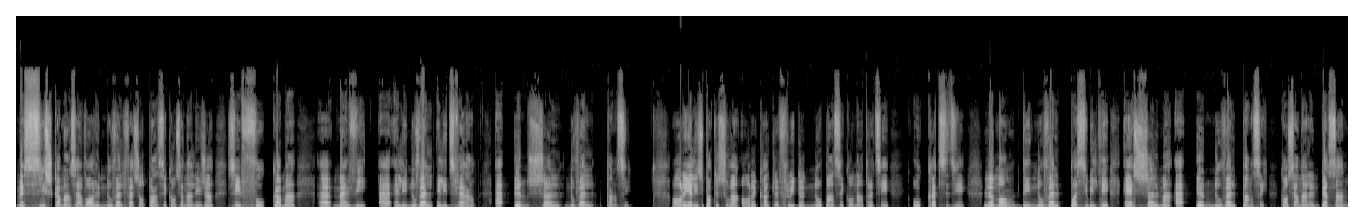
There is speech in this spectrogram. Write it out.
mais si je commence à avoir une nouvelle façon de penser concernant les gens, c'est fou comment ma vie, elle est nouvelle, elle est différente à une seule nouvelle pensée. On ne réalise pas que souvent on récolte le fruit de nos pensées qu'on entretient au quotidien. Le monde des nouvelles possibilités est seulement à une nouvelle pensée concernant une personne,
